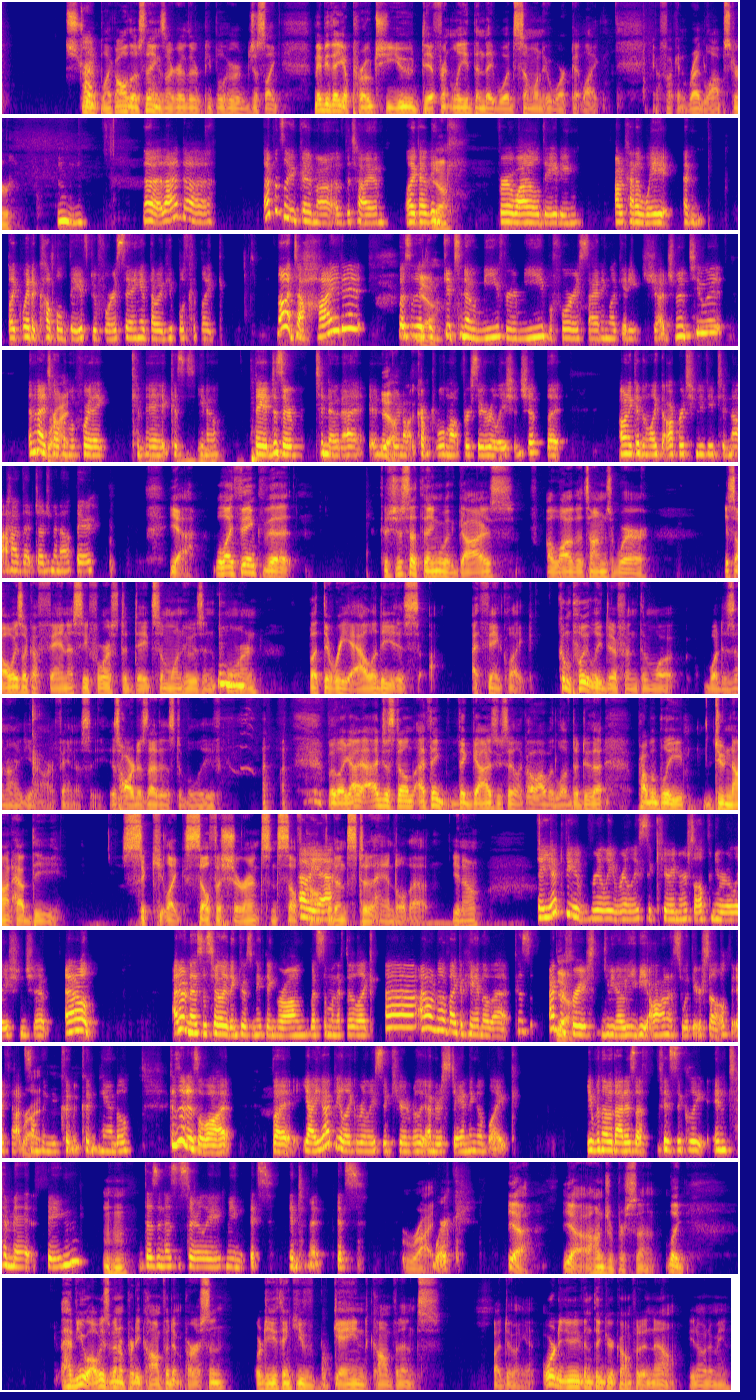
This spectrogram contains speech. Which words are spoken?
strip like all those things? Like are there people who are just like maybe they approach you differently than they would someone who worked at like you know fucking red lobster hmm No, that uh, happens like a good amount of the time. Like I think Yeah. for a while dating, I would kind of wait and like wait a couple dates before saying it. That way people could like not to hide it, but so they Yeah. could get to know me for me before assigning like any judgment to it. And then I tell Right. them before they commit because you know they deserve to know that, and Yeah. if they're not comfortable, not pursue a relationship. But I want to give them like the opportunity to not have that judgment out there. Yeah. Well, I think that there's just a thing with guys a lot of the times where it's always like a fantasy for us to date someone who's in Mhm. porn, but the reality is I think like completely different than what what is in our you know our fantasy. As hard as that is to believe. but like I, I just don't I think the guys who say like, oh, I would love to do that probably do not have the secu- like self-assurance and Oh, yeah. self-confidence to handle that, you know? Yeah, you have to be really, really secure in yourself in your relationship. And I don't I don't necessarily think there's anything wrong with someone if they're like, uh, I don't know if I could handle that. Because I Yeah. prefer you know you be honest with yourself if that's Right. something you couldn't couldn't handle. Because it is a lot. But yeah, you have to be like really secure and really understanding of like, even though that is a physically intimate thing, hmm doesn't necessarily mean it's intimate. It's Right. work. Yeah. Yeah, a hundred percent. Like, have you always been a pretty confident person? Or do you think you've gained confidence by doing it? Or do you even think you're confident now? You know what I mean?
